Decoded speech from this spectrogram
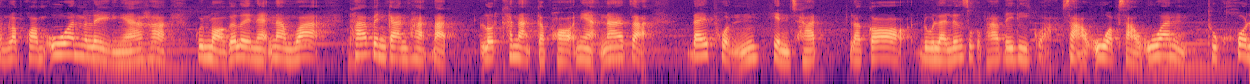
สำหรับความอ้วนอะไรอย่างเงี้ยค่ะ คุณหมอก็เลยแนะนำว่าถ้าเป็นการผ่าตัดลดขนาดกระเพาะเนี่ยน่าจะได้ผลเห็นชัด แล้วก็ดูแลเรื่องสุขภาพได้ดีกว่า สาวอวบสาวอ้วนทุกคน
